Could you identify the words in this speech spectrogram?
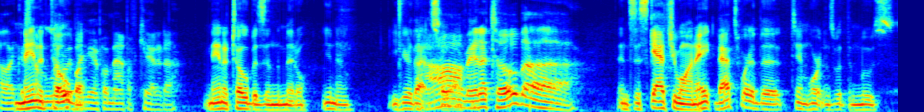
I like this. I'm Manitoba. bringing up a map of Canada. Manitoba's in the middle. You know, you hear that so Ah, often. Manitoba. And Saskatchewan, eh? That's where the Tim Hortons with the moose.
